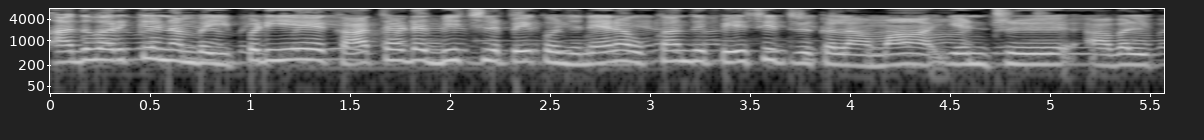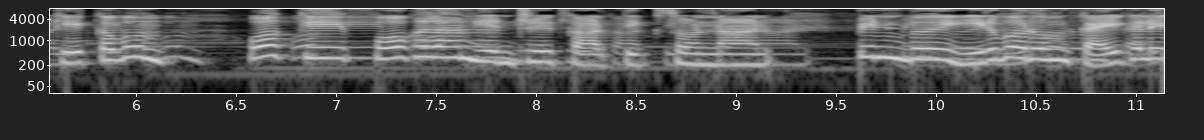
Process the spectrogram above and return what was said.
அது வரைக்கும் நம்ம இப்படியே காத்தாட பீச்சில் போய் கொஞ்ச நேரம் உட்கார்ந்து பேசிட்டு இருக்கலாமா? என்று அவள் கேட்கவும் ஓகே போகலாம் என்று கார்த்திக் சொன்னான். பின்பு இருவரும் கைகளை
